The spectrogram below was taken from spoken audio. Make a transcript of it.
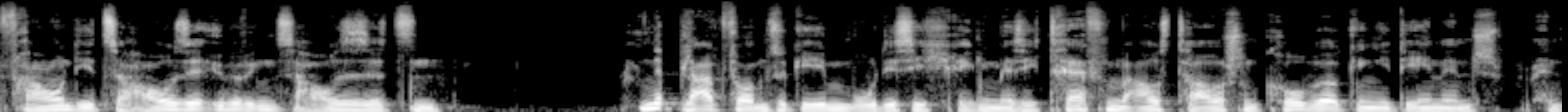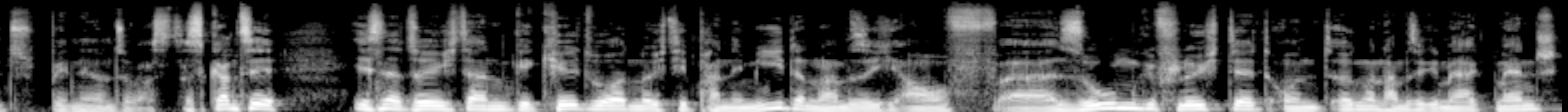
Frauen, die zu Hause, überwiegend zu Hause sitzen, eine Plattform zu geben, wo die sich regelmäßig treffen, austauschen, Coworking-Ideen entspinnen und sowas. Das Ganze ist natürlich dann gekillt worden durch die Pandemie. Dann haben sie sich auf äh, Zoom geflüchtet und irgendwann haben sie gemerkt, Mensch,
